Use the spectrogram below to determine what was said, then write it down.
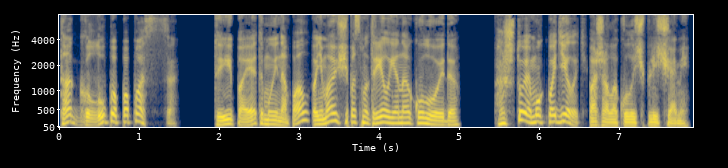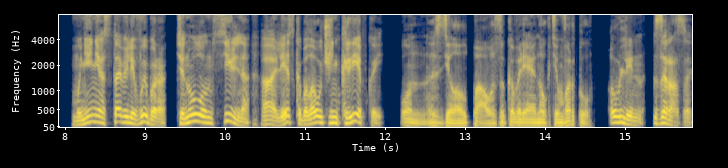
«Так глупо попасться!» «Ты поэтому и напал?» Понимающе посмотрел я на Акулоида. «А что я мог поделать?» Пожал Акулыч плечами. «Мне не оставили выбора. Тянул он сильно, а леска была очень крепкой». Он сделал паузу, ковыряя ногтем во рту. «Блин, зараза,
